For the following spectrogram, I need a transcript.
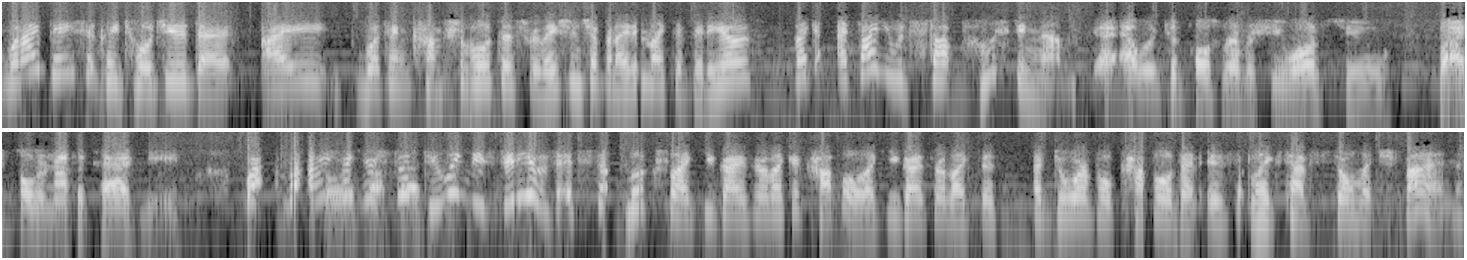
when I basically told you that I wasn't comfortable with this relationship and I didn't like the videos, like I thought you would stop posting them. Ellen can post whatever she wants to, but I told her not to tag me. But, but I mean, So but you're still doing these videos. It still looks like you guys are like a couple. Like you guys are like this adorable couple that is likes to have so much fun.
